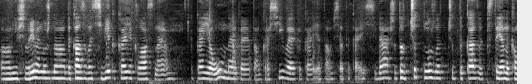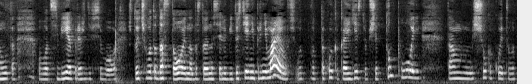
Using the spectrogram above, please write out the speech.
А, мне все время нужно доказывать себе, какая я классная, какая я умная, какая я там красивая, какая я там вся такая из себя. Что-то что нужно что-то доказывать постоянно кому-то, вот себе прежде всего, что чего-то достойно, достойно себя любить. То есть я не принимаю вот, вот такой, какая есть, вообще тупой, там еще какой-то вот...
